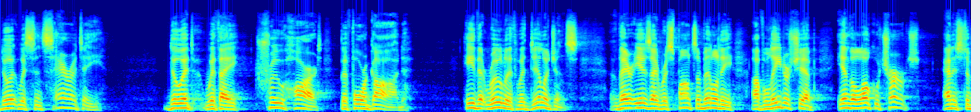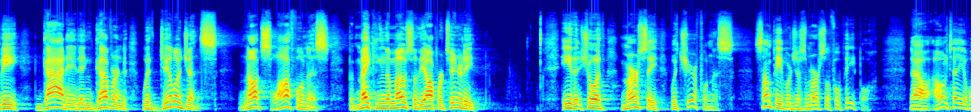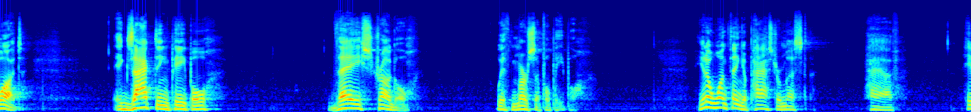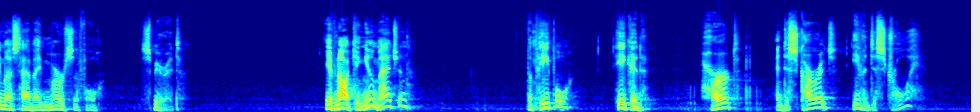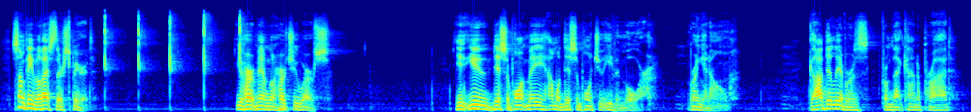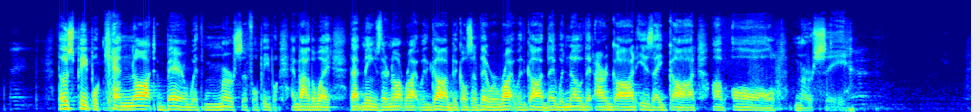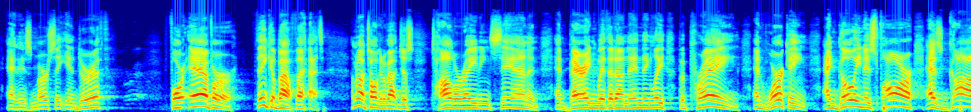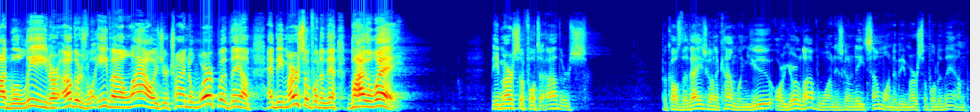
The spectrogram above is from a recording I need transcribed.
do it with sincerity, do it with a true heart before God. He that ruleth with diligence. There is a responsibility of leadership in the local church, and it's to be guided and governed with diligence, not slothfulness, but making the most of the opportunity he that showeth mercy with cheerfulness. Some people are just merciful people. Now, I want to tell you what exacting people, they struggle with merciful people. You know, one thing a pastor must have, he must have a merciful spirit. If not, can you imagine? the people he could hurt and discourage, even destroy. Some people, that's their spirit. You hurt me, I'm going to hurt you worse. You, you disappoint me, I'm going to disappoint you even more. Bring it on. God delivers from that kind of pride. Those people cannot bear with merciful people. And by the way, that means they're not right with God because if they were right with God, they would know that our God is a God of all mercy. And his mercy endureth forever. Think about that. I'm not talking about just tolerating sin and, and bearing with it unendingly, but praying and working and going as far as God will lead or others will even allow as you're trying to work with them and be merciful to them. By the way, be merciful to others because the day is going to come when you or your loved one is going to need someone to be merciful to them.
